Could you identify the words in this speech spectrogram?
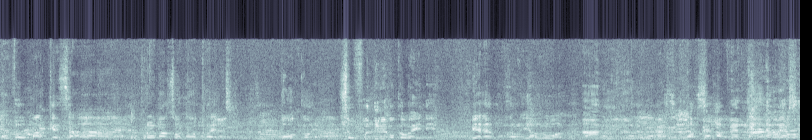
elle veut marquer sa, vraiment son empreinte. Donc, ce foudre que vous avez bien sûr, il y a le Appel, appel, merci.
